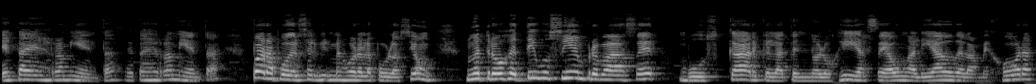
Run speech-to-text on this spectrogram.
estas herramientas, estas herramientas para poder servir mejor a la población. Nuestro objetivo siempre va a ser buscar que la tecnología sea un aliado de la mejora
